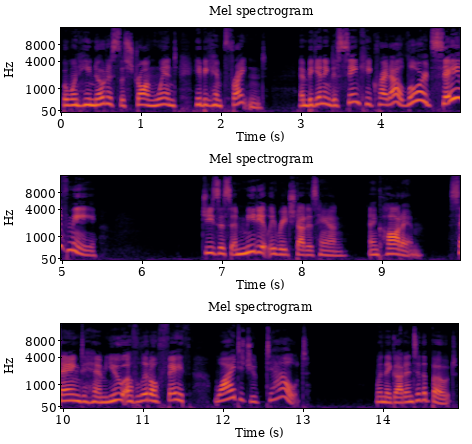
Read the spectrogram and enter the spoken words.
But when he noticed the strong wind, he became frightened, and beginning to sink, he cried out, Lord, save me! Jesus immediately reached out his hand and caught him, saying to him, You of little faith, why did you doubt? When they got into the boat,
